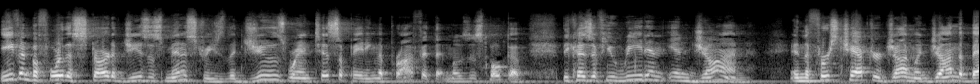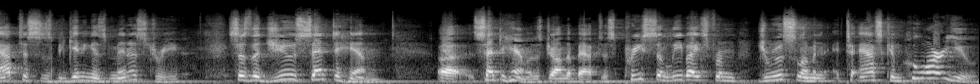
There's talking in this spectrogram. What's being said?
Even before the start of Jesus' ministries, the Jews were anticipating the prophet that Moses spoke of. Because if you read in, in John, in the first chapter of John, when John the Baptist is beginning his ministry, says the Jews sent to him, uh, sent to him, it was John the Baptist, priests and Levites from Jerusalem, and to ask him, Who are you?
